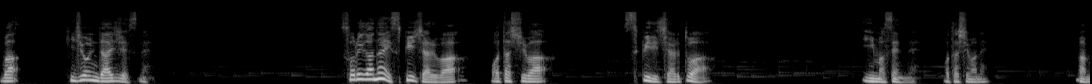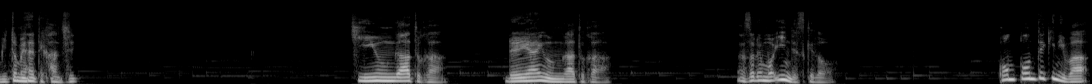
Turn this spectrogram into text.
は非常に大事ですね。それがないスピーチャルは、私はスピリチュアルとは言いませんね。私はね。まあ認めないって感じ。金運がとか、恋愛運がとか、それもいいんですけど、根本的には、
